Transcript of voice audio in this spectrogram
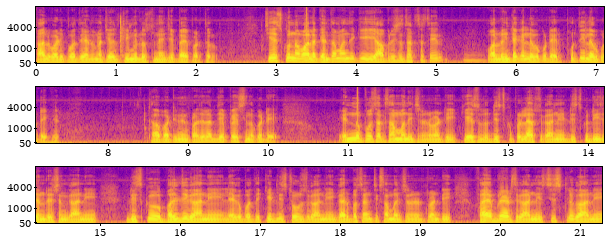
కాలు పడిపోతాయి అంటే నా చేతులు తిమ్మిర్లు వస్తున్నాయని చెప్పి భయపడతారు. చేసుకున్న వాళ్ళకి ఎంతమందికి ఆపరేషన్ సక్సెస్ అయింది? వాళ్ళు ఇంటికి లేవకుంటారు పూర్తిగా లేవకుంటే అయిపోయారు కాబట్టి నేను ప్రజలకు చెప్పేసింది ఒకటే ఎన్ను పూసకు సంబంధించినటువంటి కేసులు డిస్క్ ప్రిలాప్స్ కానీ డిస్క్ డీజనరేషన్ కానీ డిస్క్ బల్జ్ కానీ లేకపోతే కిడ్నీ స్టోన్స్ కానీ గర్భసంచికి సంబంధించినటువంటి ఫైబ్రాయిడ్స్ కానీ సిస్ట్లు కానీ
